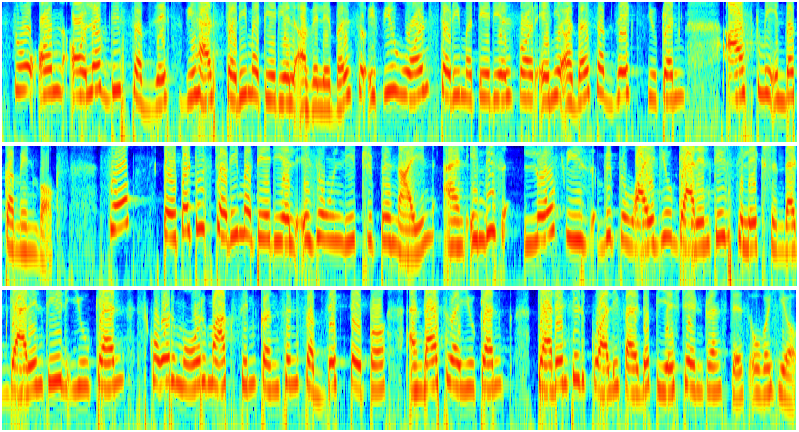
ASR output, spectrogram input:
so on all of these subjects we have study material available. So if you want study material for any other subjects, you can ask me in the comment box. So paper two study material is only triple nine and in this low fees we provide you guaranteed selection. That guaranteed you can score more marks in concerned subject paper and that's why you can guaranteed qualify the PhD entrance test over here.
